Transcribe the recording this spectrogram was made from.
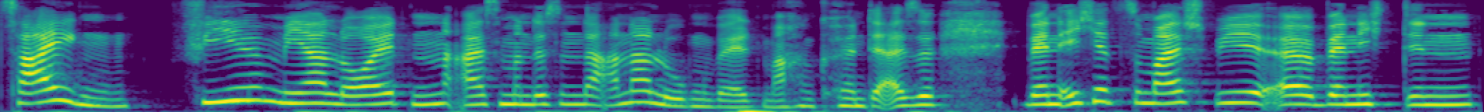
zeigen. Viel mehr Leuten, als man das in der analogen Welt machen könnte. Also wenn ich jetzt zum Beispiel, äh, wenn ich den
